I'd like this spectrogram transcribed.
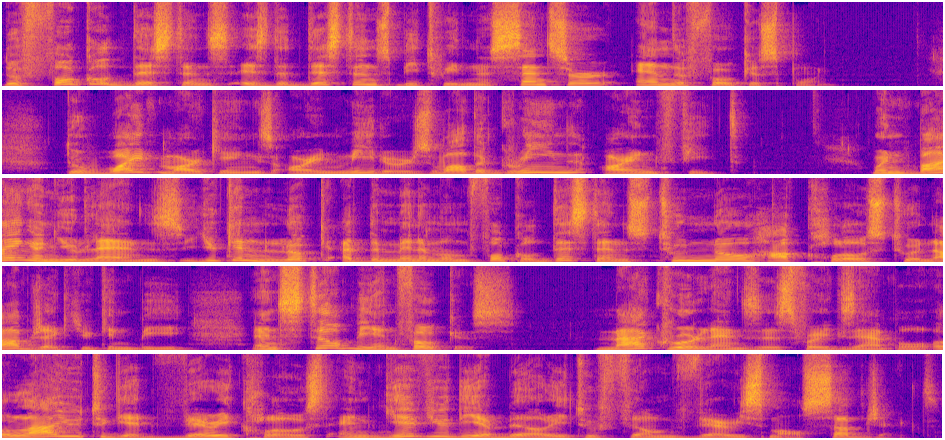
The focal distance is the distance between the sensor and the focus point. The white markings are in meters while the green are in feet. When buying a new lens, you can look at the minimum focal distance to know how close to an object you can be and still be in focus. Macro lenses, for example, allow you to get very close and give you the ability to film very small subjects.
